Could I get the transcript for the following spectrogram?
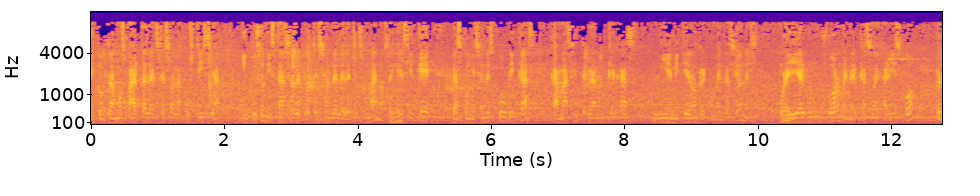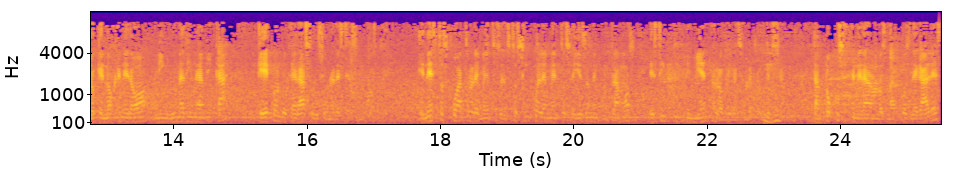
encontramos falta de acceso a la justicia, incluso en instancias de protección de derechos humanos. Hay que decir que las comisiones públicas jamás integraron quejas ni emitieron recomendaciones. Por ahí hay algún informe en el caso de Jalisco, pero que no generó ninguna dinámica que condujera a solucionar este asunto. En estos cuatro elementos, en estos cinco elementos, ahí es donde encontramos este incumplimiento a la obligación de protección. Tampoco se generaron los marcos legales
